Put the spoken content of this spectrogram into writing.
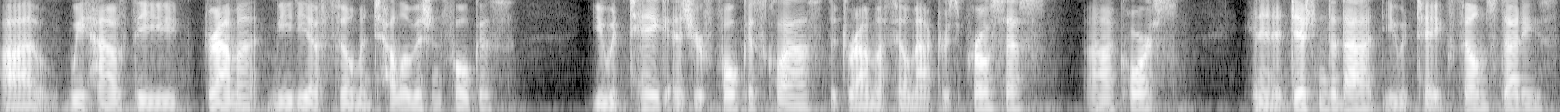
uh, we have the drama, media, film, and television focus. You would take as your focus class the drama, film, actors process uh, course. And in addition to that, you would take film studies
